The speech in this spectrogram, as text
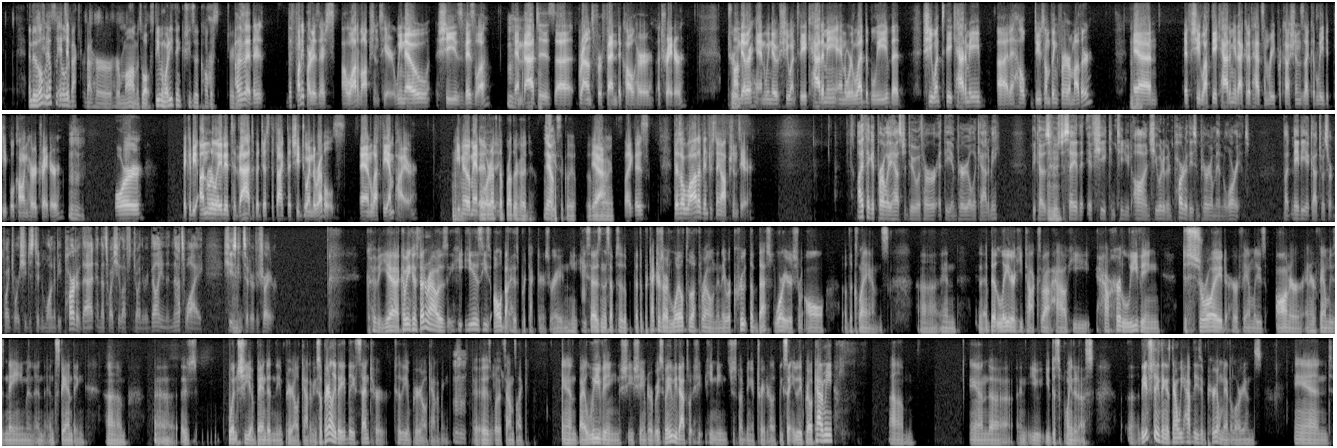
And there's also, we Yeah, also a little a- backstory about her her mom as well. Steven, why do you think she's a called a traitor? I was gonna say, there's the funny part is there's a lot of options here. We know she's Vizsla, Mhm. and that is uh, grounds for Fenn to call her a traitor. True. On the other hand, we know she went to the academy, and we're led to believe that she went to the academy uh, to help do something for her mother. Mhm. And if she left the academy, that could have had some repercussions that could lead to people calling her a traitor. Mhm. Or it could be unrelated to that, but just the fact that she joined the rebels and left the Empire. Even mm-hmm. though and Mandalorian, left the Brotherhood, Yeah. basically. the Yeah. Mandalorians. like there's there's a lot of interesting options here. I think it probably has to do with her at the Imperial Academy, because who's mm-hmm. to say that if she continued on, she would have been part of these Imperial Mandalorians. But maybe it got to a certain point to where she just didn't want to be part of that, and that's why she left and joined the rebellion, and that's why she's mm-hmm. considered a traitor. Could be, yeah. I mean, because Fenn is he, he is he's all about his protectors, right? And he, he says in this episode that, the protectors are loyal to the throne and they recruit the best warriors from all of the clans. Uh, and, and a bit later, he talks about how he how her leaving destroyed her family's honor and her family's name and and, and standing. Um, uh, is when she abandoned the Imperial Academy. So apparently they they sent her to the Imperial Academy Mhm. is what it sounds like. And by leaving, she shamed everybody. So maybe that's what she, he means just by being a traitor. Like we sent you to the Imperial Academy, um, and uh, and you you disappointed us. Uh, the interesting thing is now we have these Imperial Mandalorians, and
